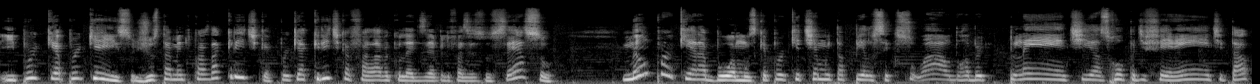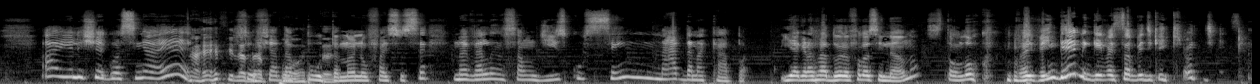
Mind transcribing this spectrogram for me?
E por que, por que isso? Justamente por causa da crítica. Porque a crítica falava que o Led Zeppelin fazia sucesso não porque era boa a música, é porque tinha muito apelo sexual do Robert Plant, as roupas diferentes e tal. Aí ele chegou assim, ah é? Ah, é, filha da filha puta. da puta, nós não faz sucesso, nós vai lançar um disco sem nada na capa. E a gravadora falou assim: não, não, vocês estão loucos, vai vender, ninguém vai saber de quem que é o disco.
